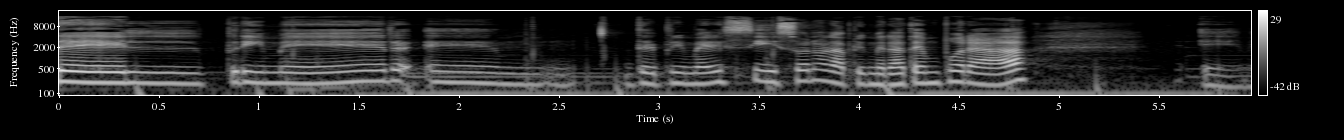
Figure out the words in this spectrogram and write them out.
del primer, del primer season o la primera temporada eh,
